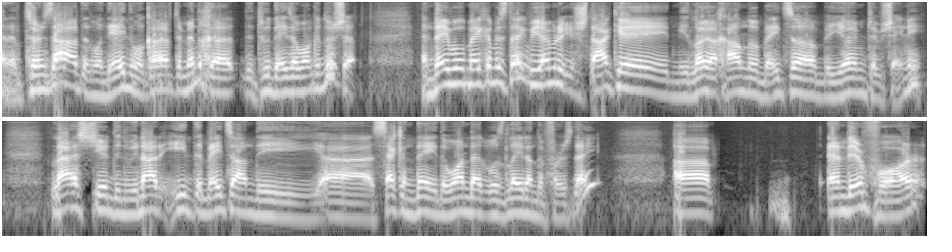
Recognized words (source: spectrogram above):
And it turns out that when the Aiden will come after Mincha, the two days are one Kedusha. And they will make a mistake. Last year, did we not eat the beitza on the uh, second day, the one that was late on the first day? Uh, and therefore,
